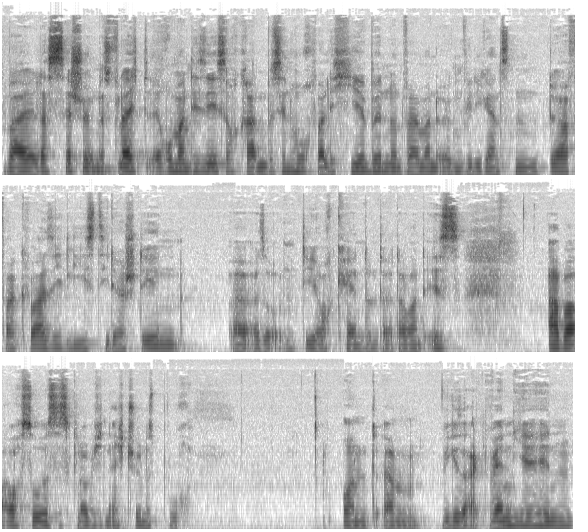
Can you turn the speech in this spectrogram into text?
weil das sehr schön ist. Vielleicht romantisiere ich es auch gerade ein bisschen hoch, weil ich hier bin und weil man irgendwie die ganzen Dörfer quasi liest, die da stehen, äh, also die auch kennt und da dauernd ist. Aber auch so ist es, glaube ich, ein echt schönes Buch. Und ähm, wie gesagt, wenn hierhin,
